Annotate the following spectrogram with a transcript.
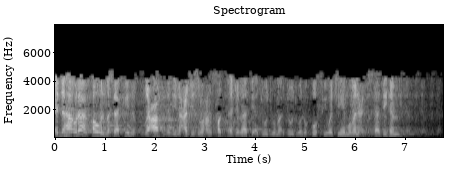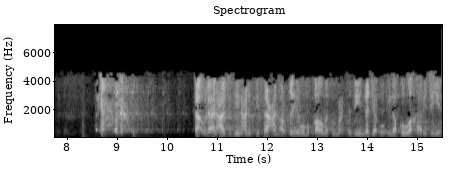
إن هؤلاء القوم المساكين الضعاف الذين عجزوا عن صد هجمات أجوج ومأجوج والوقوف في وجههم ومنع إفسادهم هؤلاء العاجزين عن الدفاع عن أرضهم ومقاومة المعتدين لجأوا إلى قوة خارجية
